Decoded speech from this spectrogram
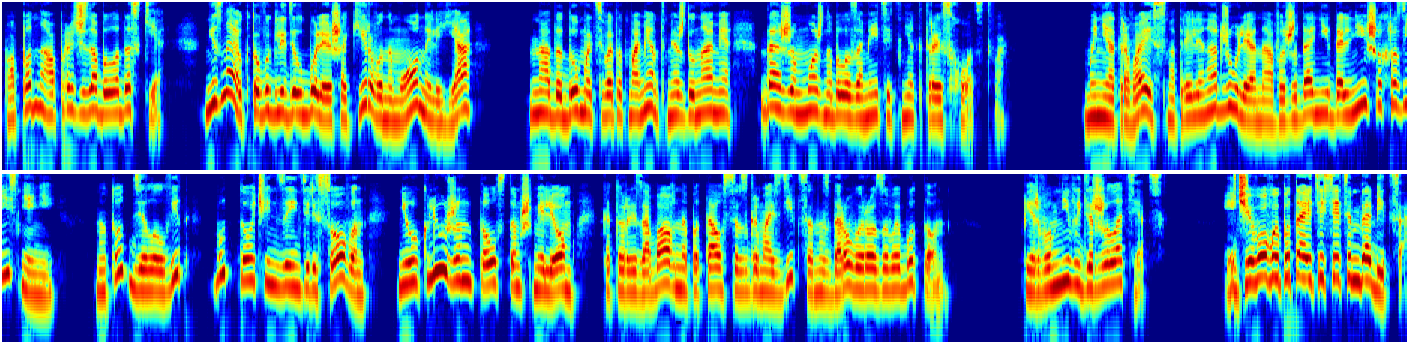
Папа напрочь забыл о доске. Не знаю, кто выглядел более шокированным, он или я. Надо думать, в этот момент между нами даже можно было заметить некоторое сходство. Мы, не отрываясь, смотрели на Джулиана в ожидании дальнейших разъяснений, но тот делал вид, будто очень заинтересован, неуклюжим толстым шмелем, который забавно пытался взгромоздиться на здоровый розовый бутон. Первым не выдержал отец. «И чего вы пытаетесь этим добиться?»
